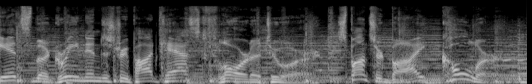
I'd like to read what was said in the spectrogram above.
It's the Green Industry Podcast Florida Tour, sponsored by Kohler.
